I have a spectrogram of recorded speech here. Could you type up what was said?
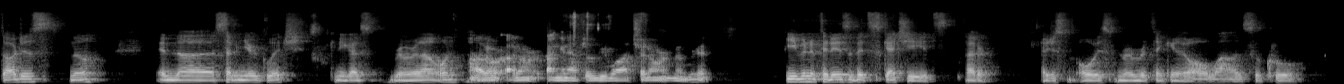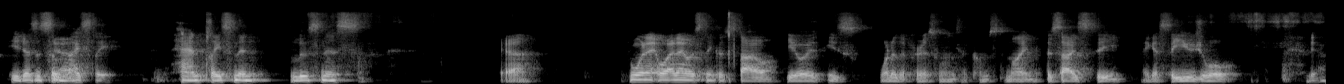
dodges. No, in the seven year glitch. Can you guys remember that one? I don't, I don't, I'm going to have to rewatch. I don't remember it. Even if it is a bit sketchy, it's better. I just always remember thinking, oh wow, it's so cool. He does it so Yeah. nicely. Hand placement, looseness. Yeah. When I when I always think of style, he always, he's one of the first ones that comes to mind. Besides the, I guess the usual, Yeah.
